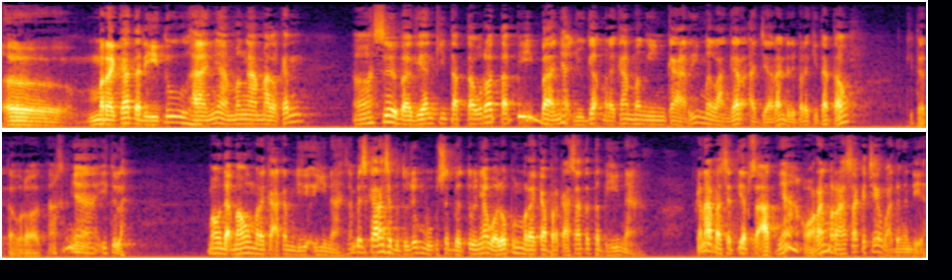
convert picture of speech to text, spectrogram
eh, mereka tadi itu hanya mengamalkan uh, sebagian kitab Taurat tapi banyak juga mereka mengingkari melanggar ajaran daripada kitab tahu kitab Taurat. Akhirnya itulah mau tidak mau mereka akan menjadi hina. Sampai sekarang sebetulnya sebetulnya walaupun mereka perkasa tetap hina. Kenapa? Setiap saatnya orang merasa kecewa dengan dia.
